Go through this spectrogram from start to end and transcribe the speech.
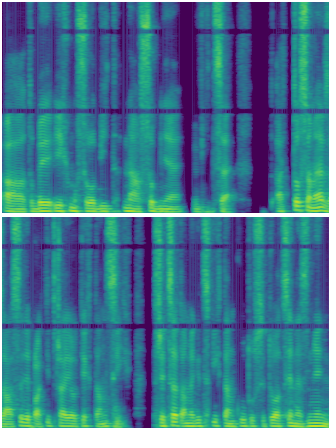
A to by jich muselo být násobně více. A to samé v zásadě platí třeba i o těch tancích. 30 amerických tanků tu situaci nezmění.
